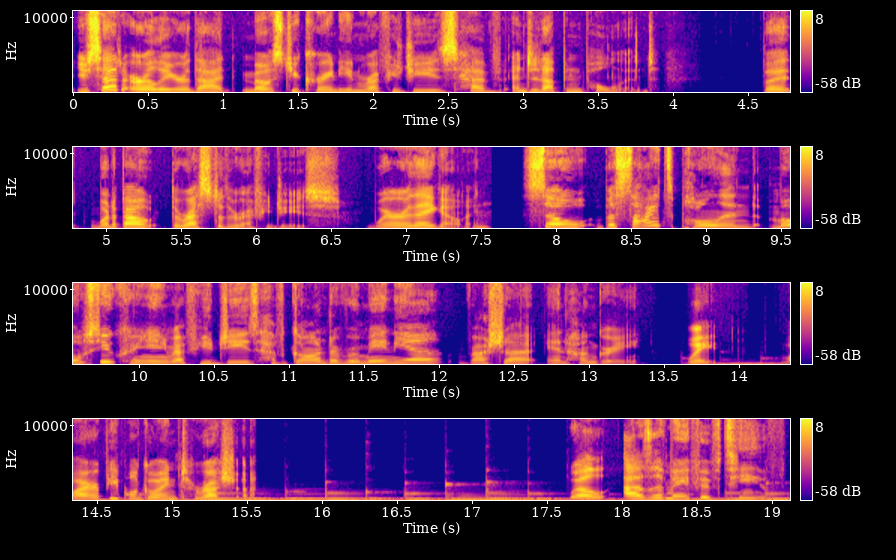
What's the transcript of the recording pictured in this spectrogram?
you said earlier that most Ukrainian refugees have ended up in Poland. But what about the rest of the refugees? Where are they going? So, besides Poland, most Ukrainian refugees have gone to Romania, Russia, and Hungary. Wait, why are people going to Russia? Well, as of May 15th,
